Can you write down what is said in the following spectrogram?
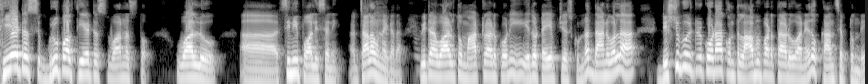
థియేటర్స్ గ్రూప్ ఆఫ్ థియేటర్స్ వానర్స్తో వాళ్ళు సినీ పాలిస్ అని. చాలా ఉన్నాయి కదా. వీట వాళ్ళతో మాట్లాడుకొని ఏదో టైఅప్ చేసుకున్నారు దానివల్ల డిస్ట్రిబ్యూటర్ కూడా కొంత లాభపడతాడు అనేది ఒక కాన్సెప్ట్ ఉంది.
